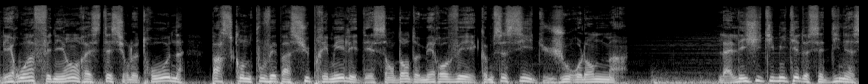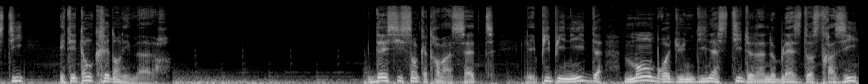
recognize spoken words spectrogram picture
Les rois fainéants restaient sur le trône parce qu'on ne pouvait pas supprimer les descendants de Mérové comme ceci du jour au lendemain. La légitimité de cette dynastie était ancrée dans les mœurs. Dès 687, les Pipinides, membres d'une dynastie de la noblesse d'Austrasie,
